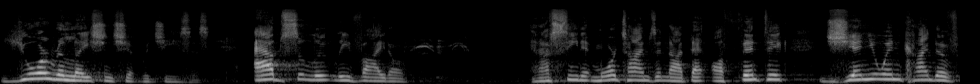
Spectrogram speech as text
your relationship with Jesus absolutely vital. And I've seen it more times than not that authentic, genuine kind of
